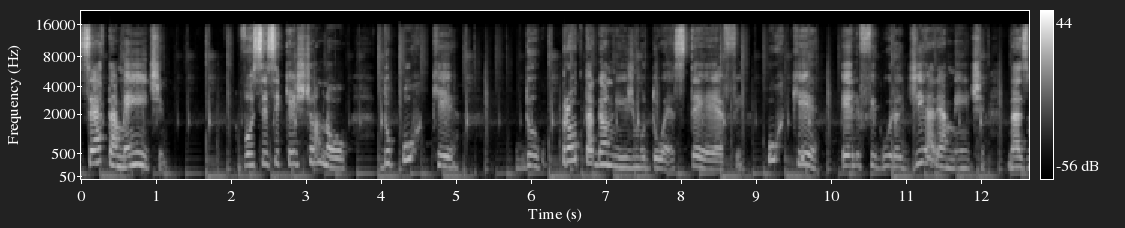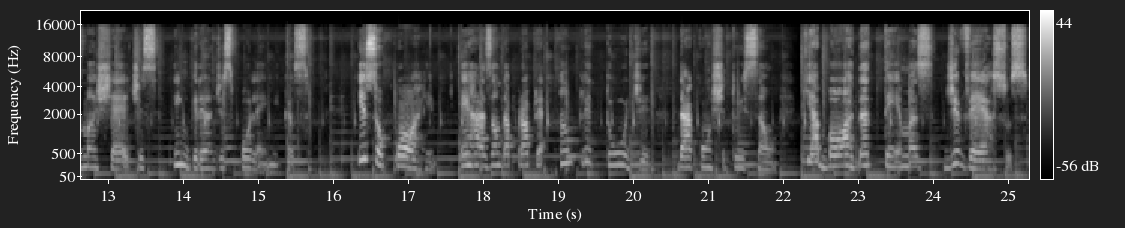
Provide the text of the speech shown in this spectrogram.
Certamente você se questionou do porquê do protagonismo do STF, por que ele figura diariamente nas manchetes em grandes polêmicas. Isso ocorre em razão da própria amplitude da Constituição, que aborda temas diversos.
